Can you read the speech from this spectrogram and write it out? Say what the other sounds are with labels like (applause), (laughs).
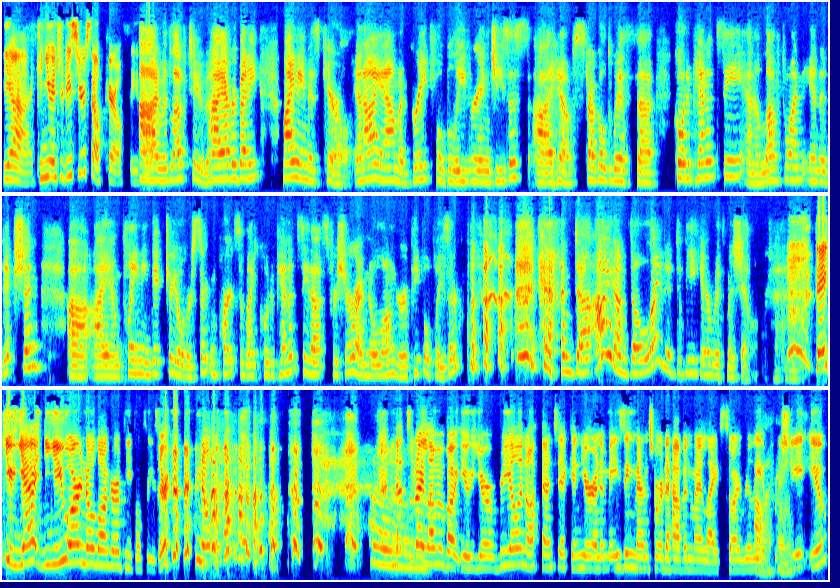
yeah. Can you introduce yourself carol please? I would love to. Hi everybody. My name is carol and i am a grateful believer in jesus. I have struggled with uh, codependency and a loved one in addiction. Uh, i am claiming victory over certain parts of my codependency that's for sure. I'm no longer a people pleaser. (laughs) And uh, i am delighted to be here with michelle. Thank you. Yeah you are no longer a people pleaser. (laughs) No (laughs) and that's what I love about you. You're real and authentic, and you're an amazing mentor to have in my life. So I really oh, appreciate thanks. you.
